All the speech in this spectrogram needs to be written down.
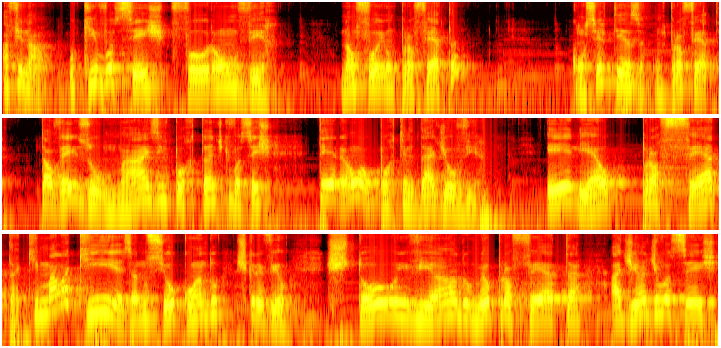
Afinal, o que vocês foram ver? Não foi um profeta? Com certeza, um profeta talvez o mais importante que vocês terão a oportunidade de ouvir. Ele é o profeta que Malaquias anunciou quando escreveu: Estou enviando o meu profeta adiante de vocês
